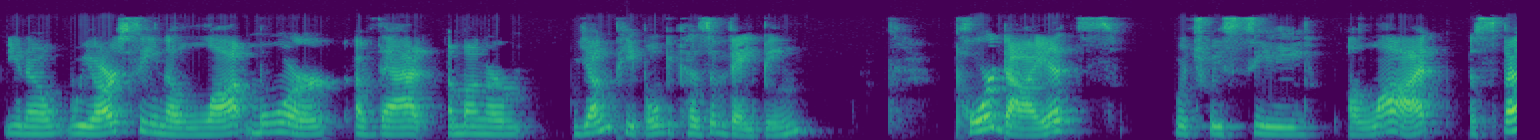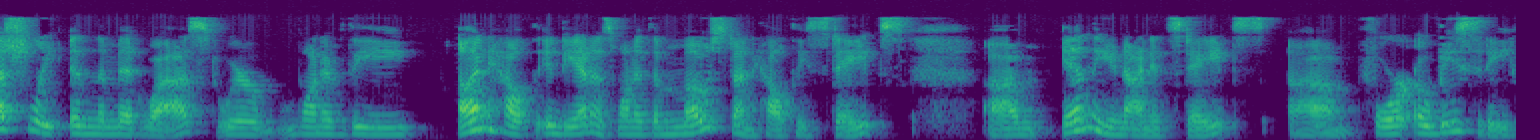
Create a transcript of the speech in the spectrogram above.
you know, we are seeing a lot more of that among our young people because of vaping, poor diets, which we see a lot, especially in the Midwest. We're one of the unhealthy, Indiana is one of the most unhealthy states um, in the United States um, for obesity.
